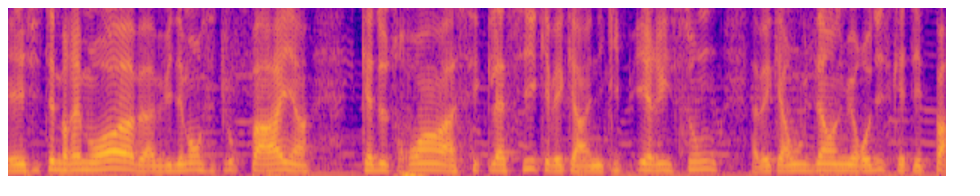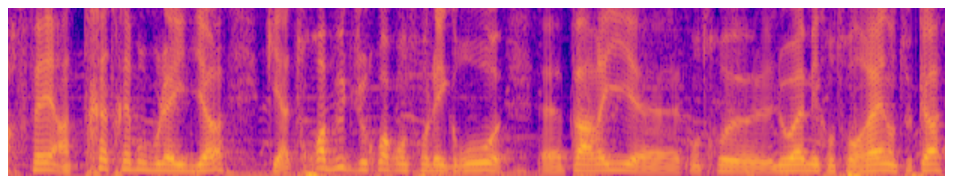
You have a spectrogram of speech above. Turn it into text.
Et les systèmes rémois, bah, évidemment, c'est toujours pareil. Hein. K2-3-1 assez classique avec une équipe hérisson, avec un Houdin en numéro 10 qui était parfait, un très très bon Boulaïdia qui a 3 buts, je crois, contre les gros. Euh, Paris euh, contre l'OM et contre Rennes, en tout cas,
